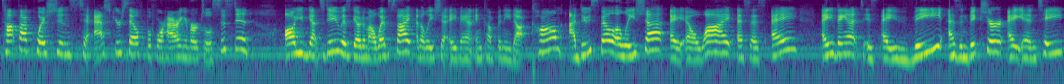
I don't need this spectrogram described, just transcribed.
top five questions to ask yourself before hiring a virtual assistant all you've got to do is go to my website at alyssaavantandcompany.com. I do spell Alyssa, A L Y S S A. Avant is A V as in Victor, A N T.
